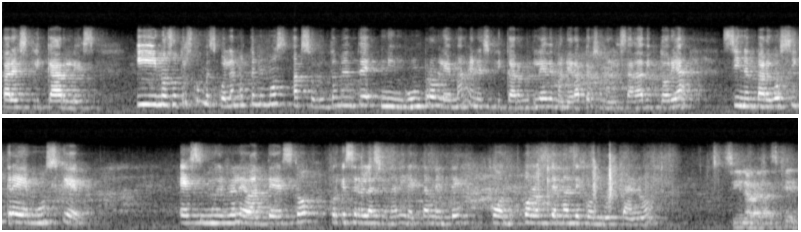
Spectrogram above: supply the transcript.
para explicarles. Y nosotros como escuela no tenemos absolutamente ningún problema en explicarle de manera personalizada a Victoria. Sin embargo, sí creemos que es muy relevante esto porque se relaciona directamente con, con los temas de conducta, ¿no? Sí, la verdad es que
